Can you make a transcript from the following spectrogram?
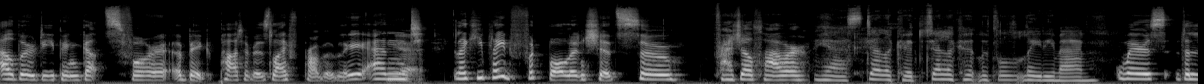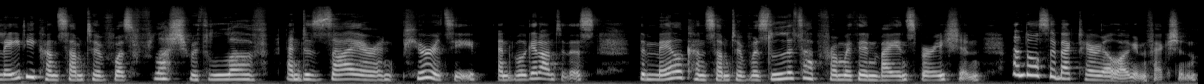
elbow deep in guts for a big part of his life, probably. And, Yeah. like, he played football and shit, so. Fragile flower. Yes, delicate, delicate little lady man. Whereas the lady consumptive was flush with love and desire and purity, and we'll get onto this. The male consumptive was lit up from within by inspiration and also bacterial lung infection.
